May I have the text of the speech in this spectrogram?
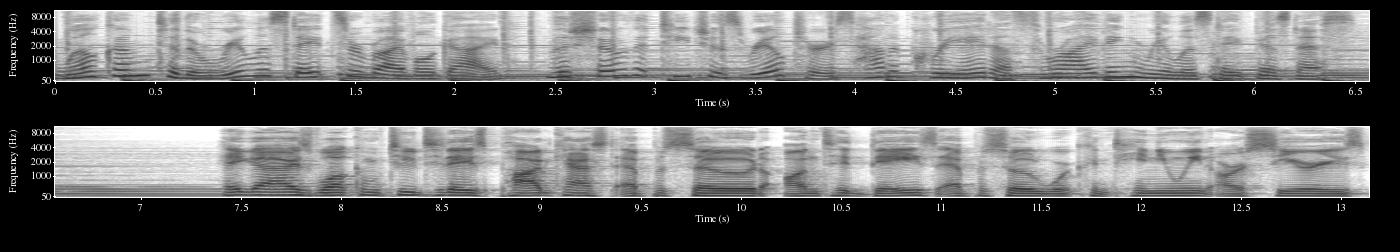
Welcome to the Real Estate Survival Guide, the show that teaches realtors how to create a thriving real estate business. Hey guys, welcome to today's podcast episode. On today's episode, we're continuing our series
